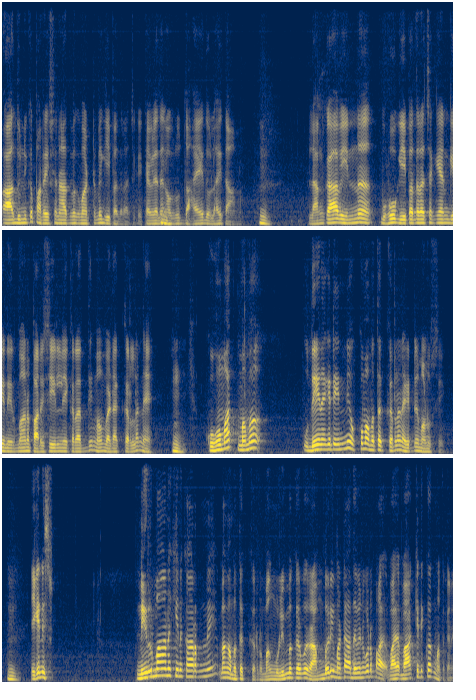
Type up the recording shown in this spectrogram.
ආදුනික පර්ේෂනාත්මක මටම ගීපද රචක කැවිලද අවුරුත් දහය දොලහි තාම. ලංකාව ඉන්න බොහෝ ගීපත රචකයන්ගේ නිර්මාණ පරිශීලනය කරද්දි ම වැඩක් කරලා නෑ කොහොමත් මම උදේනකට එන්නේ ඔක්කොම අමතක් කරලා නැගට මනුස්සේ එකන නිර්මාණ කියන කාරණය ම අමතක් කර මං මුලින්ම කරව රම්බරි මට අද වෙනකොට වාක්‍යටික්වත් මතකන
